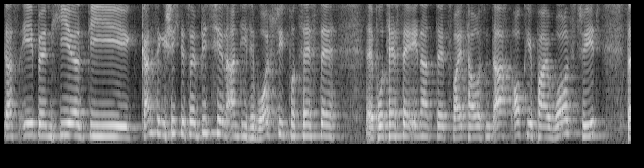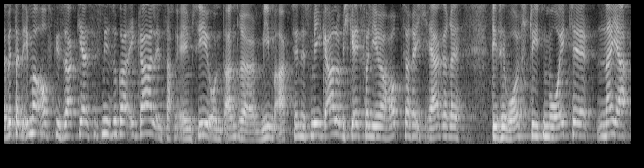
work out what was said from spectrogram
dass eben hier die ganze Geschichte so ein bisschen an diese Wall Street-Prozesse äh, Proteste erinnert 2008, Occupy Wall Street. Da wird dann immer oft gesagt, ja, es ist mir sogar egal in Sachen AMC und anderer Meme-Aktien. Es ist mir egal, ob ich Geld verliere. Hauptsache, ich ärgere diese Wall Street-Meute. Naja,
